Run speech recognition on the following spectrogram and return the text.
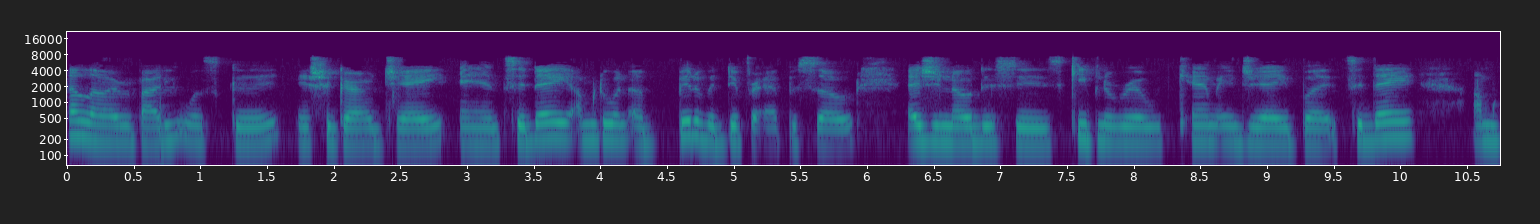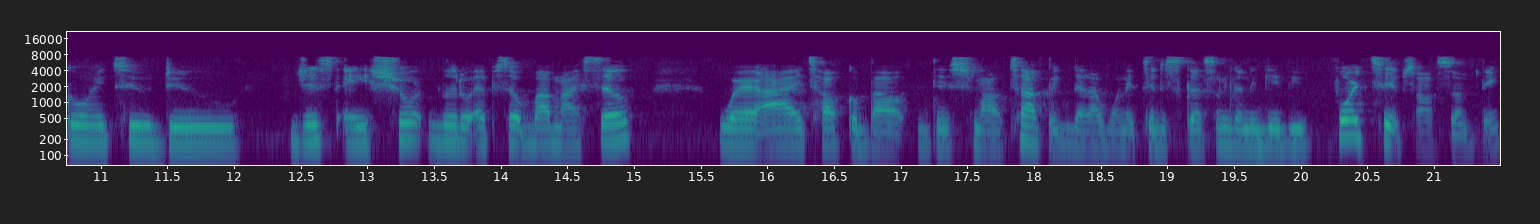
Hello, everybody. What's good? It's your girl Jae, and today I'm doing a bit of a different episode. As you know, this is Keeping It Real with Cam and Jae, but today I'm going to do just a short little episode by myself where I talk about this small topic that I wanted to discuss. I'm going to give you four tips on something.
